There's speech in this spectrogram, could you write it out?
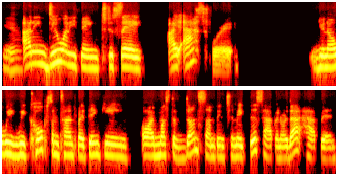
Yeah. I didn't do anything to say I asked for it you know we we cope sometimes by thinking oh i must have done something to make this happen or that happen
